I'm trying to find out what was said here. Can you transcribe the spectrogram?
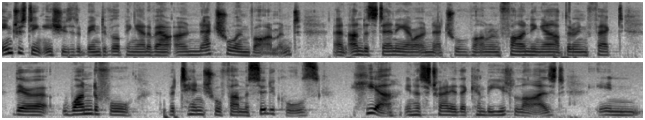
interesting issues that have been developing out of our own natural environment and understanding our own natural environment and finding out that in fact there are wonderful potential pharmaceuticals here in Australia that can be utilised in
